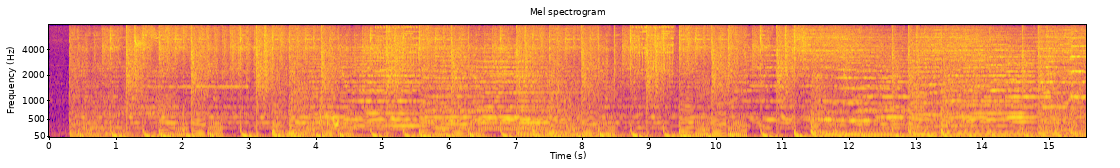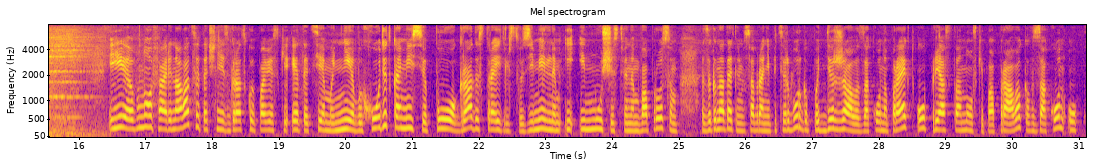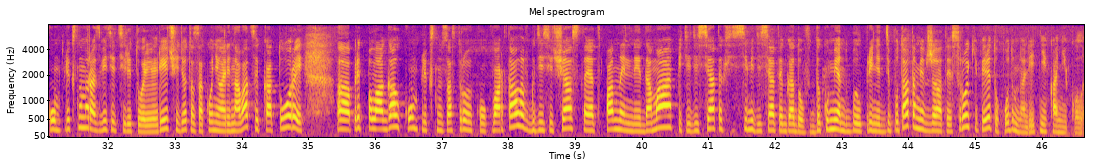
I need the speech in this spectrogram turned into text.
И вновь о реновации, точнее, из городской повестки эта тема не выходит. Комиссия по градостроительству, земельным и имущественным вопросам Законодательного собрания Петербурга поддержала законопроект о приостановке поправок в закон о комплексном развитии территории. Речь идет о законе о реновации, который э, предполагал комплексную застройку кварталов, где сейчас стоят панельные дома 50-х, 70-х годов. Документ был принят депутатами в сжатые сроки перед уходом на летние каникулы.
